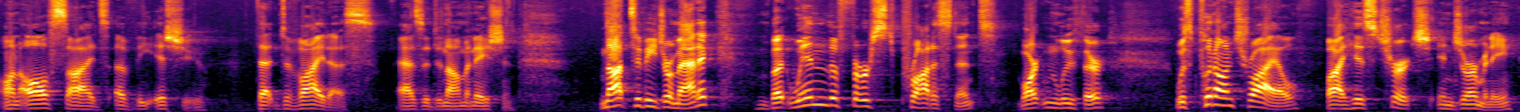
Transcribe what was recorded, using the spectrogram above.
on all sides of the issue that divide us as a denomination. Not to be dramatic, but when the first Protestant, Martin Luther, was put on trial by his church in Germany,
